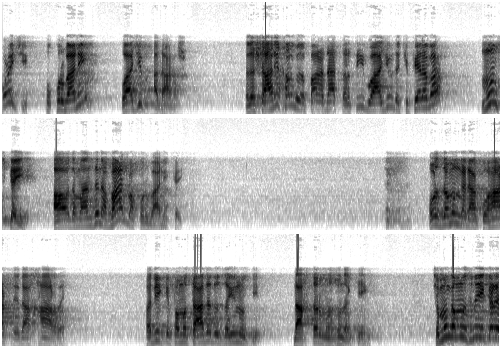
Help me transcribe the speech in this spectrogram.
خوري شي خو قرباني واجب ادا نشو د شهري خلکو لپاره دا ترتیب واجب د چې پیله به مونږ کوي او د مانځنه بعد به قرباني کوي او زمونږ دا کوهات دی دا خار دی پدې کې په متعدد ځایونو کې د اختر مزونه کېږي چې موږ موږ نه کړي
